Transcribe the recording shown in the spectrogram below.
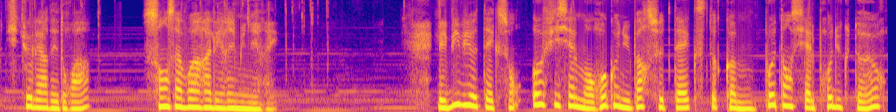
au titulaire des droits, sans avoir à les rémunérer. Les bibliothèques sont officiellement reconnues par ce texte comme potentiels producteurs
